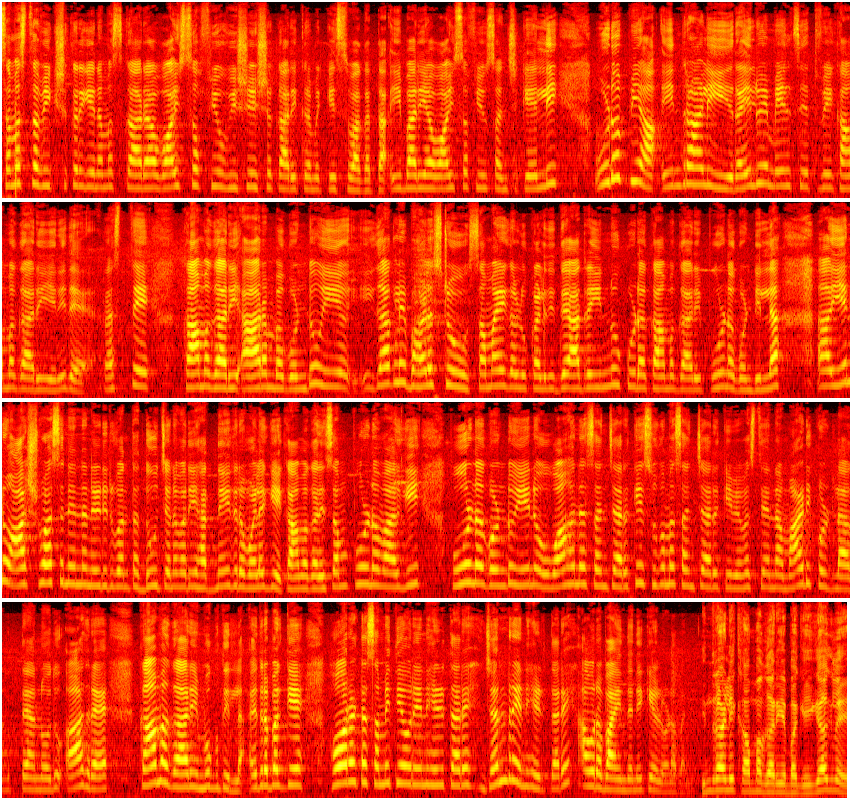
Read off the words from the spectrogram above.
ಸಮಸ್ತ ವೀಕ್ಷಕರಿಗೆ ನಮಸ್ಕಾರ. ವಾಯ್ಸ್ ಆಫ್ ಯು ವಿಶೇಷ ಕಾರ್ಯಕ್ರಮಕ್ಕೆ ಸ್ವಾಗತ. ಈ ಬಾರಿಯ ವಾಯ್ಸ್ ಆಫ್ ಯು ಸಂಚಿಕೆಯಲ್ಲಿ ಉಡುಪಿಯ ಇಂದ್ರಾಳಿ ರೈಲ್ವೆ ಮೇಲ್ಸೇತುವೆ ಕಾಮಗಾರಿ ಏನಿದೆ? ರಸ್ತೆ ಕಾಮಗಾರಿ ಆರಂಭಗೊಂಡು ಈಗಾಗಲೇ ಬಹಳಷ್ಟು ಸಮಯಗಳು ಕಳೆದಿದೆ. ಆದರೆ ಇನ್ನೂ ಕೂಡ ಕಾಮಗಾರಿ ಪೂರ್ಣಗೊಂಡಿಲ್ಲ. ಏನು ಆಶ್ವಾಸನೆಯನ್ನು ನೀಡಿರುವಂಥದ್ದು ಜನವರಿ ಹದಿನೈದರ ಒಳಗೆ ಕಾಮಗಾರಿ ಸಂಪೂರ್ಣವಾಗಿ ಪೂರ್ಣಗೊಂಡು ಏನು ವಾಹನ ಸಂಚಾರಕ್ಕೆ, ಸುಗಮ ಸಂಚಾರಕ್ಕೆ ವ್ಯವಸ್ಥೆಯನ್ನು ಮಾಡಿಕೊಡಲಾಗುತ್ತೆ ಅನ್ನೋದು. ಆದರೆ ಕಾಮಗಾರಿ ಮುಗ್ದಿಲ್ಲ. ಇದರ ಬಗ್ಗೆ ಹೋರಾಟ ಸಮಿತಿಯವರು ಏನು ಹೇಳ್ತಾರೆ, ಜನರು ಏನು ಹೇಳ್ತಾರೆ, ಅವರ ಬಾಯಿಂದನೇ ಕೇಳೋಣ ಬನ್ನಿ. ಇಂದ್ರಾಳಿ ಕಾಮಗಾರಿಯ ಬಗ್ಗೆ ಈಗಾಗಲೇ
